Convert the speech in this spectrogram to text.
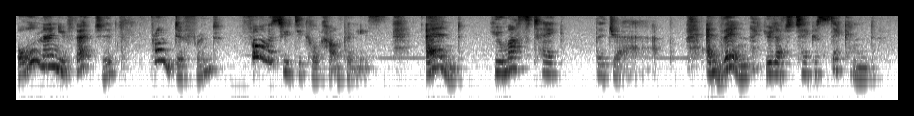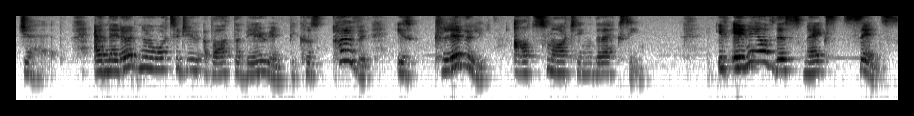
all manufactured from different pharmaceutical companies. And you must take the jab. And then you'll have to take a second jab. And they don't know what to do about the variant because COVID is cleverly outsmarting the vaccine. If any of this makes sense,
